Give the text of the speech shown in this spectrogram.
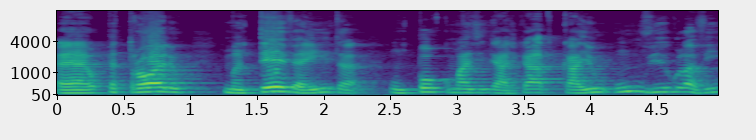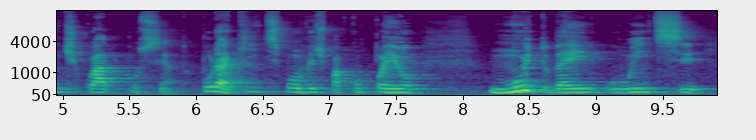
É, o petróleo manteve ainda um pouco mais engasgado, caiu 1,24%. Por aqui, o Bovespa acompanhou muito bem o índice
